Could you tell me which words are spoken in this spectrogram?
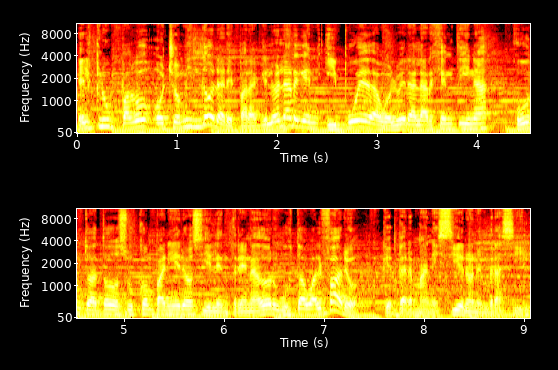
El club pagó 8 mil dólares para que lo larguen y pueda volver a la Argentina junto a todos sus compañeros y el entrenador Gustavo Alfaro, que permanecieron en Brasil.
